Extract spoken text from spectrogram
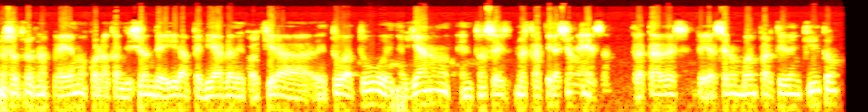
nosotros nos creemos con la condición de ir a pelearle de cualquiera de tú a tú en el llano. Entonces nuestra aspiración es esa, tratar de, hacer un buen partido en Quito,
